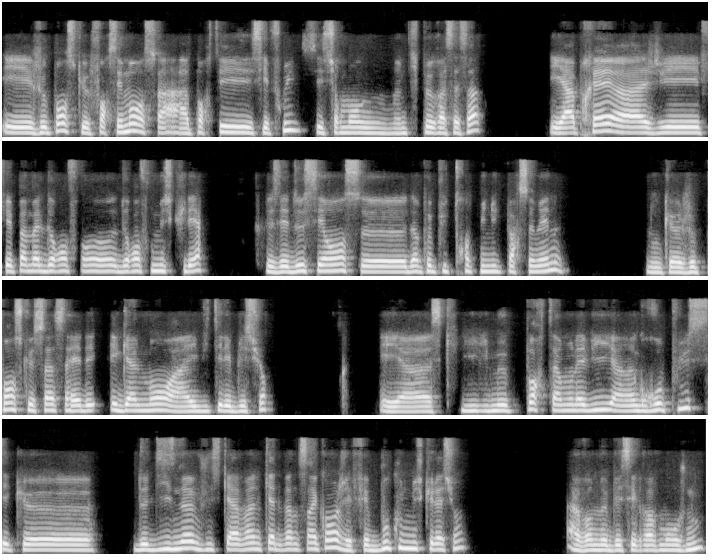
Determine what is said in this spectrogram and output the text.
et je pense que forcément ça a apporté ses fruits. C'est sûrement un petit peu grâce à ça. Et après, euh, j'ai fait pas mal de renforts de renforts musculaires. Je faisais deux séances euh, d'un peu plus de 30 minutes par semaine. Donc je pense que ça, ça aide également à éviter les blessures. Et ce qui me porte, à mon avis, un gros plus, c'est que de 19 jusqu'à 24-25 ans, j'ai fait beaucoup de musculation avant de me blesser gravement au genou.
